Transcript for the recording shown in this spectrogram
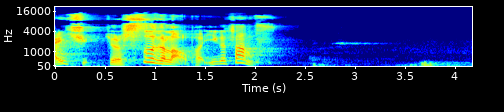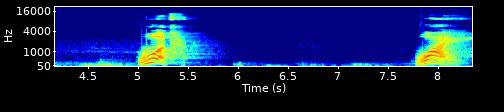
H 就是四个老婆一个丈夫。What? Why?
